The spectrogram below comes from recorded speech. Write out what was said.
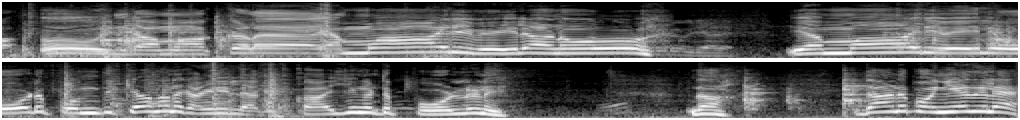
ഓ എന്റെ മക്കളെ എമ്മാരി വെയിലാണോ. എമ്മാരി വെയിൽ ഓട് പൊന്തിക്കാൻ തന്നെ കഴിയില്ല. കൈ കിട്ട് പൊള്ളണ്. ഇതാ ഇതാണ് പൊങ്ങിയതില്ലേ?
